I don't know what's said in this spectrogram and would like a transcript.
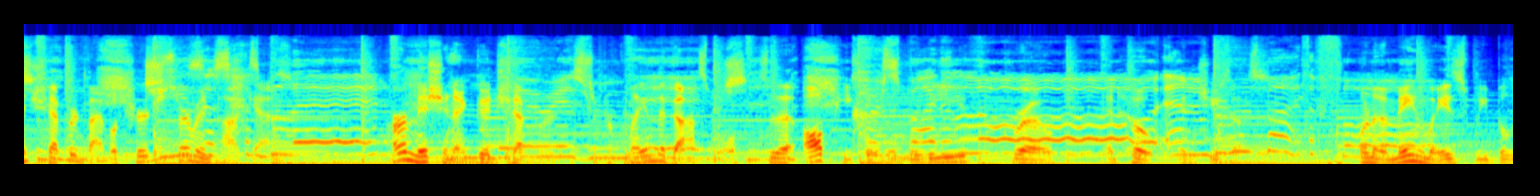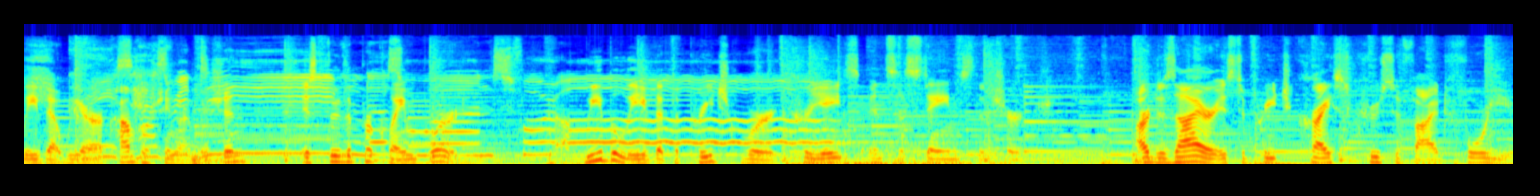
Good Shepherd Bible Church Sermon Podcast. Our mission at Good Shepherd is to proclaim the gospel so that all people will believe, grow, and hope in Jesus. One of the main ways we believe that we are accomplishing our mission is through the proclaimed word. We believe that the preached word creates and sustains the church. Our desire is to preach Christ crucified for you,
